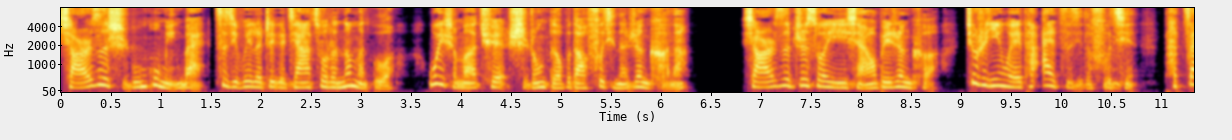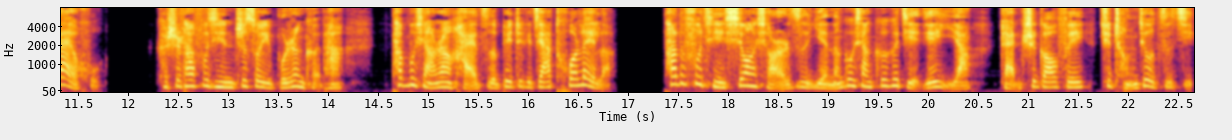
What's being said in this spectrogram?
小儿子始终不明白自己为了这个家做了那么多，为什么却始终得不到父亲的认可呢？小儿子之所以想要被认可，就是因为他爱自己的父亲，他在乎。可是他父亲之所以不认可他，他不想让孩子被这个家拖累了。他的父亲希望小儿子也能够像哥哥姐姐一样展翅高飞，去成就自己，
